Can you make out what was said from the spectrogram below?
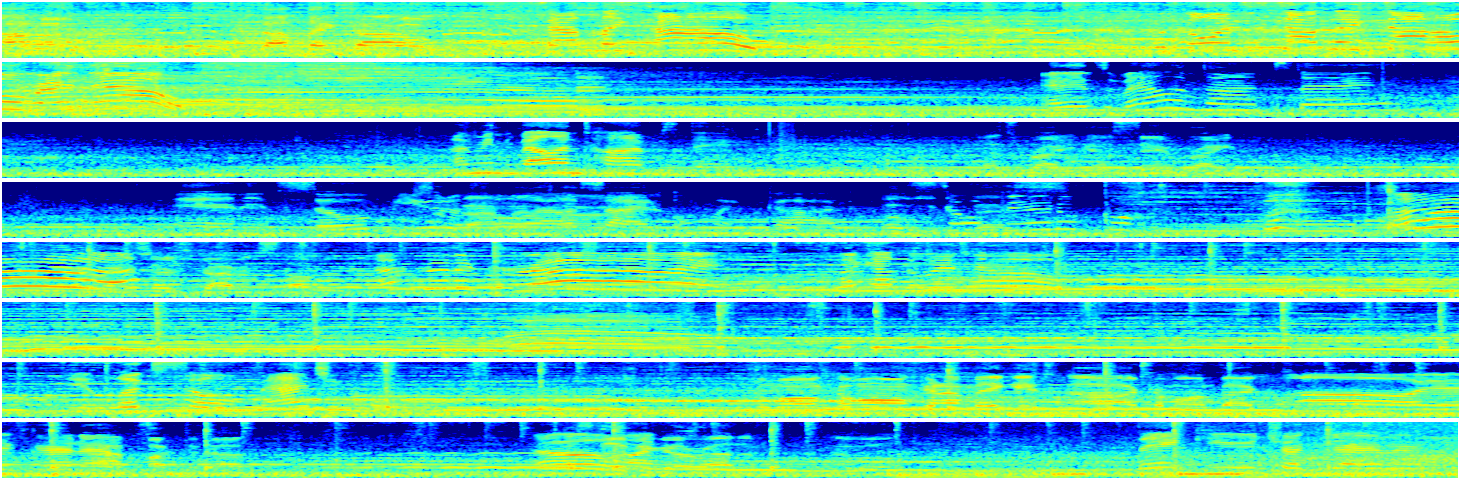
Tahoe. South Lake Tahoe. South Lake Tahoe. We're going to South Lake Tahoe right now. And it's Valentine's Day. I mean Valentine's Day. That's right. You gotta say it right. And it's so beautiful Valentine. outside. Oh my god. Oh, It's so beautiful. Ah, starts driving slow. I'm gonna cry. Look out the window. Whoa. It looks so magical. Come on, come on. Can I make it? Ah, come on back. Oh, you're good. I fucked it up. Oh, still my. can go around him. I will.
